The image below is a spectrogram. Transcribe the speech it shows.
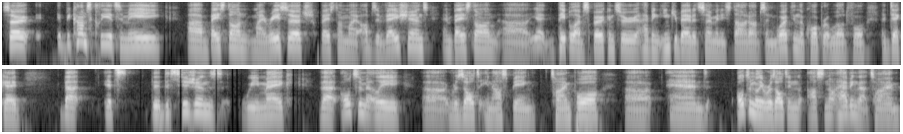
So it becomes clear to me um, based on my research, based on my observations, and based on uh, yeah people I've spoken to, having incubated so many startups and worked in the corporate world for a decade, that it's the decisions we make that ultimately uh, result in us being time poor uh, and ultimately result in us not having that time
